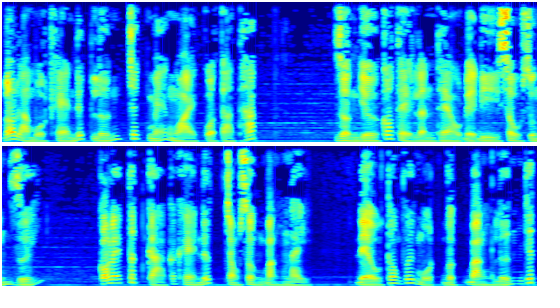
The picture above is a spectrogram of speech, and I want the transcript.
Đó là một khe nứt lớn chếch mé ngoài của tà tháp, dường như có thể lần theo để đi sâu xuống dưới. Có lẽ tất cả các khe nứt trong sông băng này đều thông với một vực băng lớn nhất.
